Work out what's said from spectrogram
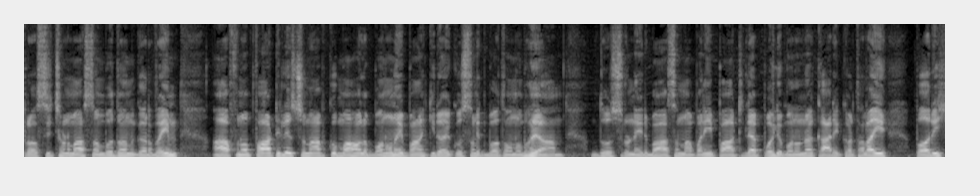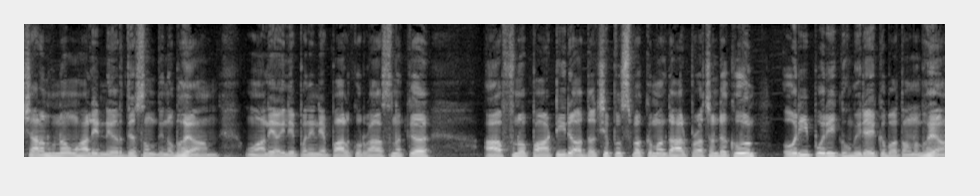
प्रशिक्षणमा सम्बोधन गर्दै आफ्नो पार्टीले चुनावको माहौल बनाउनै बाँकी रहेको समेत बताउनुभयो दोस्रो निर्वाचनमा पनि पार्टीलाई पहिलो बनाउन कार्यकर्तालाई परिचालन हुन उहाँले निर्देशन दिनुभयो उहाँले अहिले पनि नेपालको राजनैतिक आफ्नो पार्टी र अध्यक्ष पुष्पकमल दाहाल प्रचण्डको वरिपरि घुमिरहेको बताउनुभयो।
